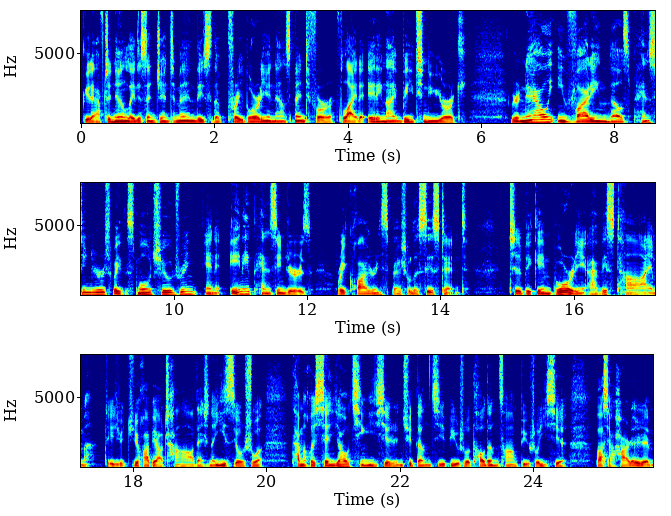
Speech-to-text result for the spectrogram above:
Good afternoon, ladies and gentlemen. This is the pre-boarding announcement for flight 89B to New York. We're now inviting those passengers with small children and any passengers requiring special assistance To begin boarding at this time. 这句句话比较长啊，但是呢，意思就是说，他们会先邀请一些人去登机，比如说头等舱，比如说一些抱小孩的人，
